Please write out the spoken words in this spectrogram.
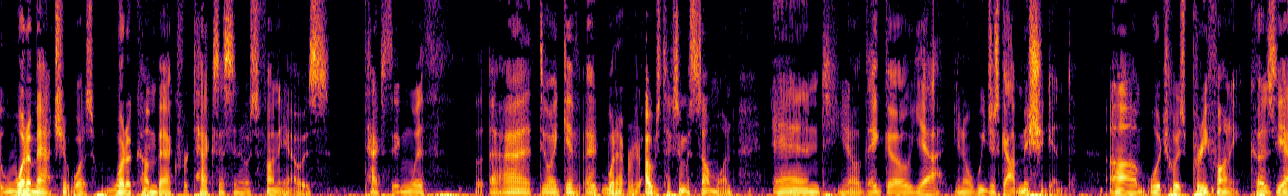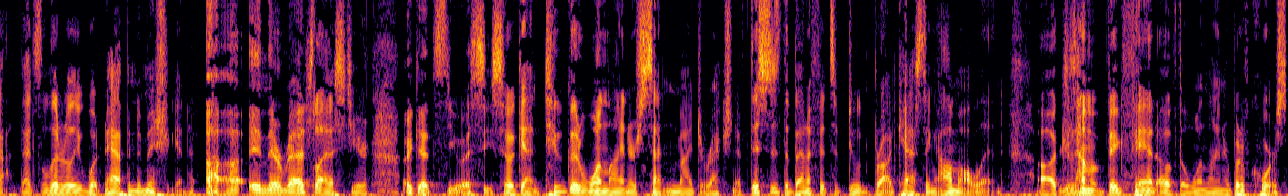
what a match it was. What a comeback for Texas. And it was funny. I was texting with uh, do I give uh, whatever? I was texting with someone, and you know they go, yeah, you know we just got Michigan um, which was pretty funny because yeah, that's literally what happened to Michigan uh, in their match last year against USC. So again, two good one-liners sent in my direction. If this is the benefits of doing broadcasting, I'm all in because uh, I'm a big fan of the one-liner. But of course,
